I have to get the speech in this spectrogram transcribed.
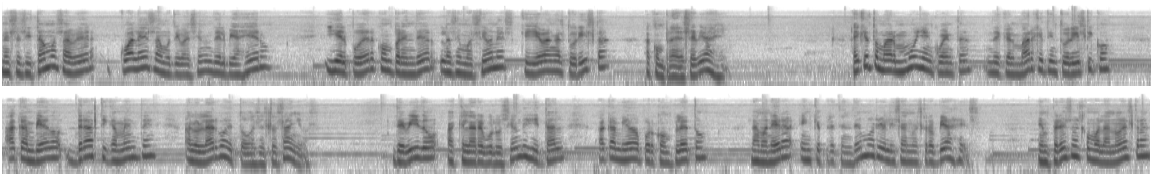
necesitamos saber cuál es la motivación del viajero y el poder comprender las emociones que llevan al turista a comprar ese viaje. Hay que tomar muy en cuenta de que el marketing turístico ha cambiado drásticamente a lo largo de todos estos años debido a que la revolución digital ha cambiado por completo la manera en que pretendemos realizar nuestros viajes. Empresas como la nuestra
